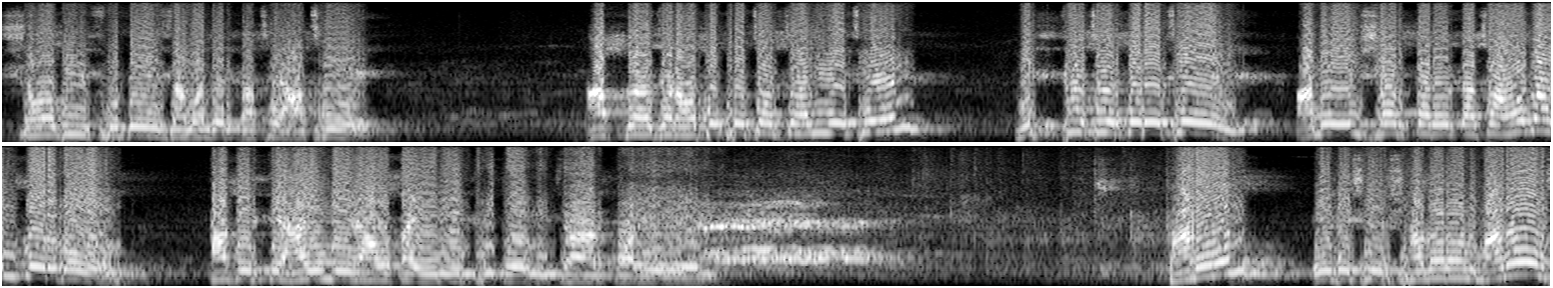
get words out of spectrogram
সবই ফুটেজ আমাদের কাছে আছে। আপনারা যারা অপপ্রচার চালিয়েছেন, মিথ্যাচার করেছেন, আমি এই সরকারের কাছে আহ্বান করব, তাদেরকে আইনের আওতায় এনে দ্রুত বিচার করেন। কারণ এদেশের সাধারণ মানুষ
